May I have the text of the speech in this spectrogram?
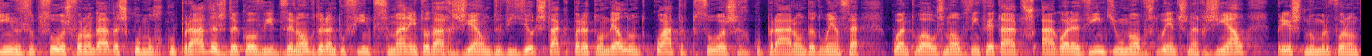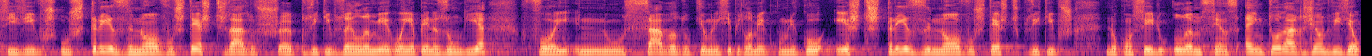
15 pessoas foram dadas como recuperadas da Covid-19 durante o fim de semana em toda a região de Viseu. Destaque para Tondela, onde 4 pessoas recuperaram da doença. Quanto aos novos infectados, há agora 21 novos doentes na região. Para este número foram decisivos os 13 novos testes dados eh, positivos em Lamego em apenas um dia. Foi no sábado que o município de Lamego comunicou estes 13 novos testes positivos no Conselho Lamecense. Em toda a região de Viseu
